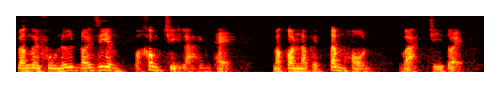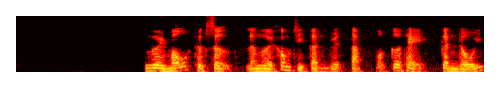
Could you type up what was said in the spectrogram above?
và người phụ nữ nói riêng và không chỉ là hình thể mà còn là về tâm hồn và trí tuệ. Người mẫu thực sự là người không chỉ cần luyện tập một cơ thể cân đối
